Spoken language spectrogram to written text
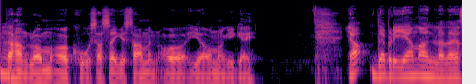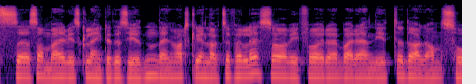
Mm. det handler om å kose seg sammen og gjøre noe gøy. Ja, det blir en annerledes eh, sommer. Vi skulle egentlig til Syden, den ble skrinlagt selvfølgelig, så vi får eh, bare nyte dagene så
